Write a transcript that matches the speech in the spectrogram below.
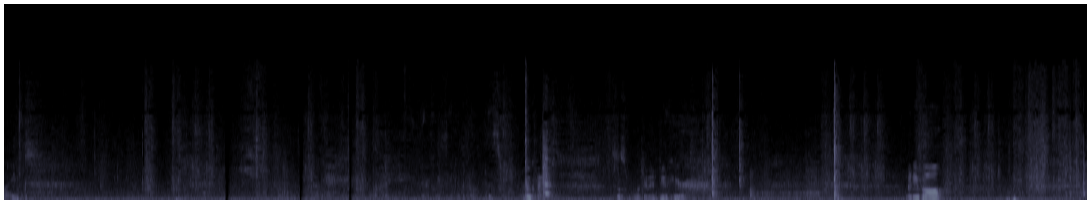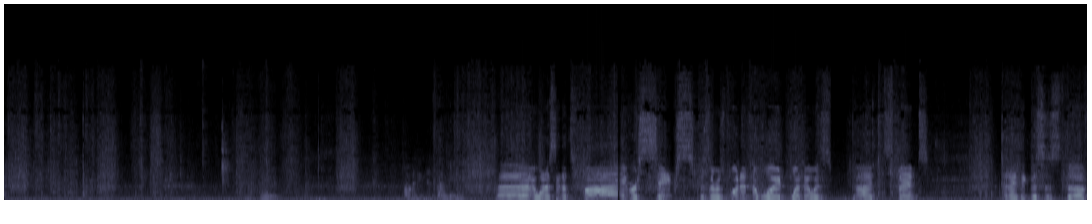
Light. everything about this one. Okay, this is what we're gonna do here. Minié ball. How many does that mean? Uh, I wanna say that's five or six, because there was one in the wood, one that was, uh, spent, and I think this is the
